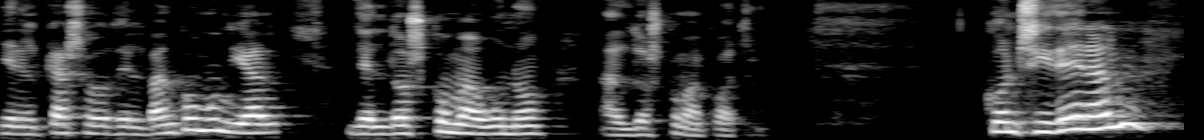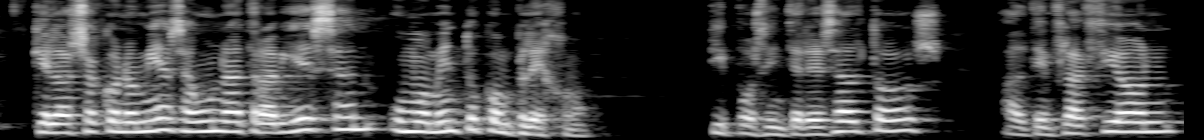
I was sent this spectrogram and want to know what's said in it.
y en el caso del Banco Mundial del 2,1 al 2,4. Consideran que las economías aún atraviesan un momento complejo. Tipos de interés altos, alta inflación,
